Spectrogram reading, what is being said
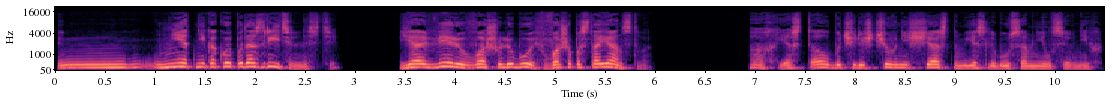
нет никакой подозрительности. Я верю в вашу любовь, в ваше постоянство. Ах, я стал бы чересчур несчастным, если бы усомнился в них.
